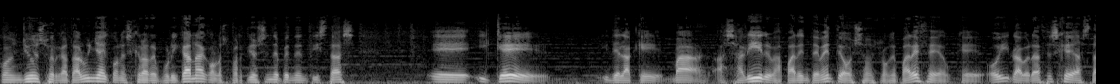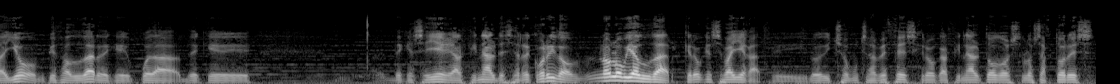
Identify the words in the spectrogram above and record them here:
con Junts per Cataluña y con Esquerra Republicana, con los partidos independentistas, eh, y que y de la que va a salir aparentemente, o eso es lo que parece, aunque hoy la verdad es que hasta yo empiezo a dudar de que pueda, de que de que se llegue al final de ese recorrido. No lo voy a dudar, creo que se va a llegar. Y lo he dicho muchas veces, creo que al final todos los actores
